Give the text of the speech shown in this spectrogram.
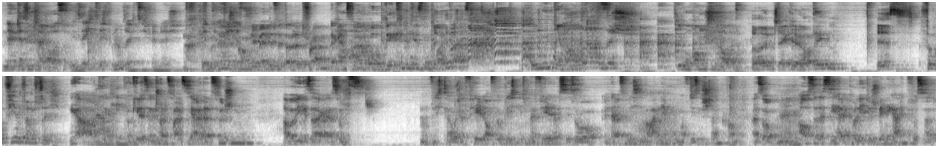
Ne, der sieht halt aus so wie 60, 65, finde ich. 74 ist Komplimente für Donald Trump, eine ganz neue Rubrik in diesem Podcast. gut gehaut hat sich die Orangenhaut. Und J.K. Rowling ist fünf- 54. Ja, okay. okay. okay. das sind schon 20 Jahre dazwischen. Aber wie gesagt, also ich glaube, da fehlt auch wirklich nicht mehr viel, dass sie so in der öffentlichen Wahrnehmung auf diesen Stand kommt. Also, außer dass sie halt politisch weniger Einfluss hat.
